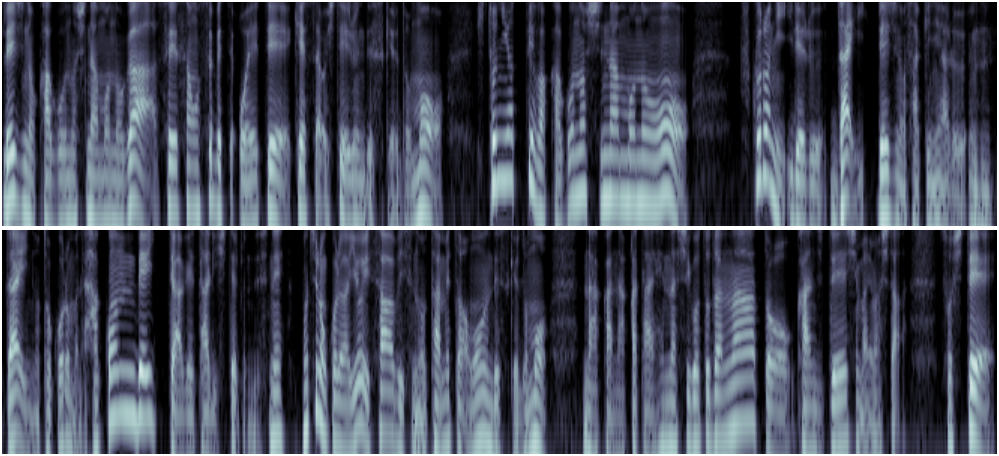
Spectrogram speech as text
レジのカゴの品物が生産を全て終えて決済をしているんですけれども人によってはカゴの品物を袋に入れる台レジの先にある、うん、台のところまで運んでいってあげたりしてるんですね。もちろんこれは良いサービスのためとは思うんですけどもなかなか大変な仕事だなと感じてしまいました。そして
